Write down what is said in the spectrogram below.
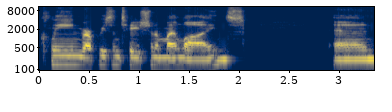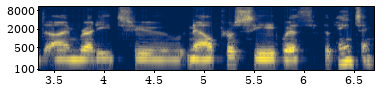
clean representation of my lines and I'm ready to now proceed with the painting.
